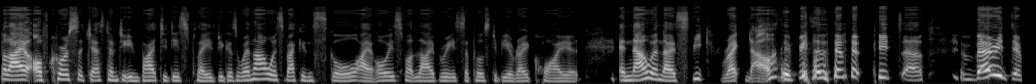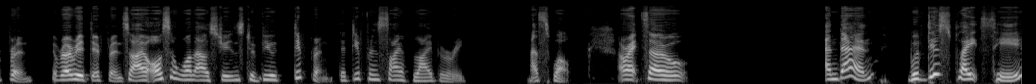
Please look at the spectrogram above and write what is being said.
But I, of course, suggest them to invite to this place because when I was back in school, I always thought library is supposed to be very quiet. And now when I speak right now, I feel a little bit uh, very different very different. So I also want our students to view different, the different side of library as well. All right, so, and then with this place here,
